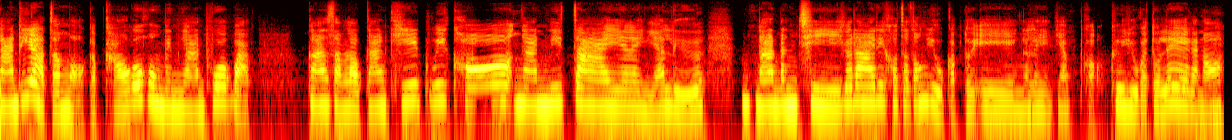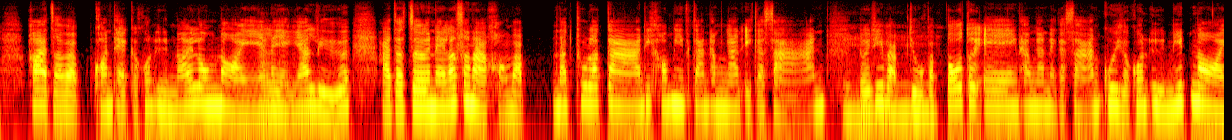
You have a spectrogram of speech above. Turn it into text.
งานที่อาจจะเหมาะกับเขาก็คงเป็นงานพวกแบบงานสำหรับการคิดวิเคราะห์ งานวิจัยอะไรอย่างเงี้ย หรืองานบัญชีก็ได้ที่เขาจะต้องอยู่กับตัวเองอะไรอย่างเงี้ยก็คืออยู่กับตัวเลขอะเนาะเขาอาจจะแบบคอนแทคกับคนอื่นน้อยลงหน่อยอะไรอย่างเงี้ยหรืออาจจะเจอในลักษณะของแบบ นักธุรการที่เขามีการทำงานเอกสาร โดยที่แบบอยู่กับโต๊ะตัวเองทำงานเอกสารคุยกับคนอื่นนิดหน่อย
